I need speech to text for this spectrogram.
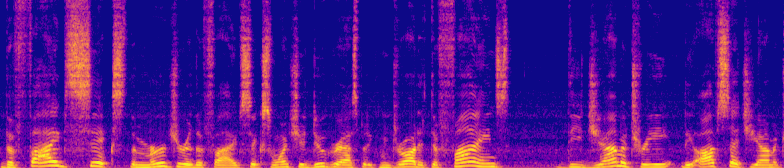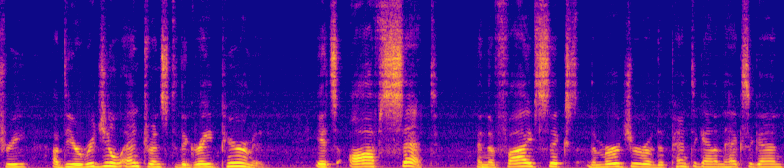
The 5 6, the merger of the 5 6, once you do grasp it and can draw it, it defines the geometry, the offset geometry of the original entrance to the Great Pyramid. It's offset. And the 5 6, the merger of the pentagon and the hexagon,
